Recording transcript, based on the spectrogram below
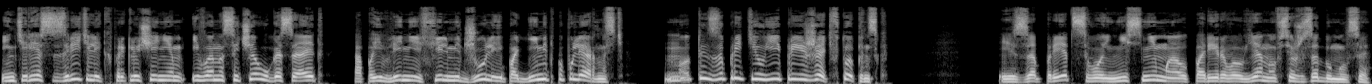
Интерес зрителей к приключениям Ивана Сыча угасает, а появление в фильме Джулии поднимет популярность. Но ты запретил ей приезжать в Топинск. И запрет свой не снимал, парировал я, но все же задумался.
